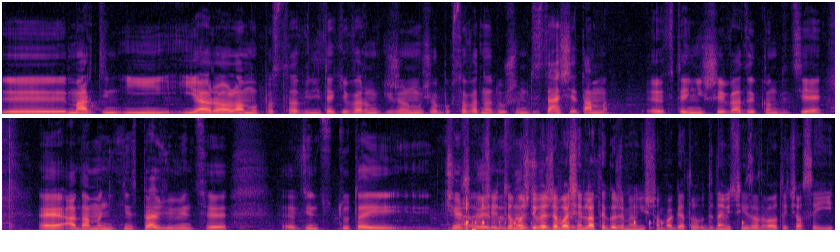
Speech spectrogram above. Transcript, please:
y, Martin i, i Arola mu postawili takie warunki, że on musiał boksować na dłuższym dystansie. Tam y, w tej niższej wadze kondycję e, Adama nikt nie sprawdził, więc, y, więc tutaj ciężko czy to możliwe, że właśnie dlatego, że miał niższą wagę, to dynamicznie zadawał te ciosy i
